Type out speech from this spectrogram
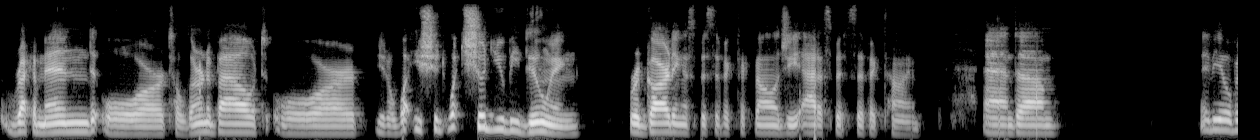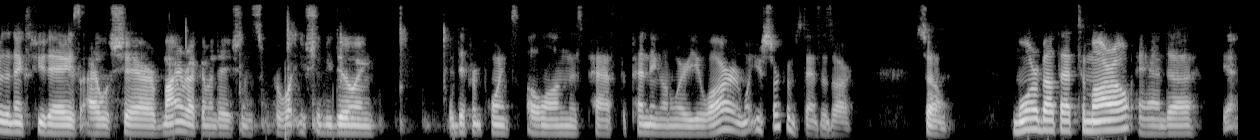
recommend or to learn about or you know what you should what should you be doing regarding a specific technology at a specific time. And um, maybe over the next few days i will share my recommendations for what you should be doing at different points along this path depending on where you are and what your circumstances are. So more about that tomorrow. And uh, yeah,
